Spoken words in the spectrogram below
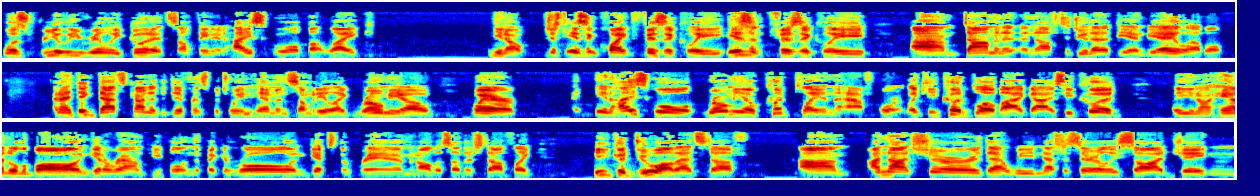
was really, really good at something in high school, but like you know, just isn't quite physically, isn't physically um, dominant enough to do that at the NBA level. And I think that's kind of the difference between him and somebody like Romeo, where in high school, Romeo could play in the half court. Like he could blow by guys. He could, you know, handle the ball and get around people in the pick and roll and get to the rim and all this other stuff. Like he could do all that stuff. Um, I'm not sure that we necessarily saw Jaden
